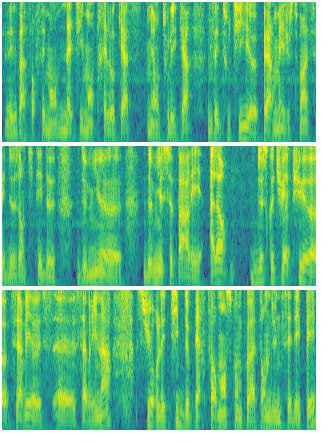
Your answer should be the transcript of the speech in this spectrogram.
qu'il n'est pas forcément nativement très loquace, mais en tous les cas, mm-hmm. cet outil euh, permet justement à ces deux entités de, de, mieux, euh, de mieux se parler. Alors, de ce que tu as pu euh, observer, Sabrina, sur le type de performance qu'on peut attendre d'une CDP,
